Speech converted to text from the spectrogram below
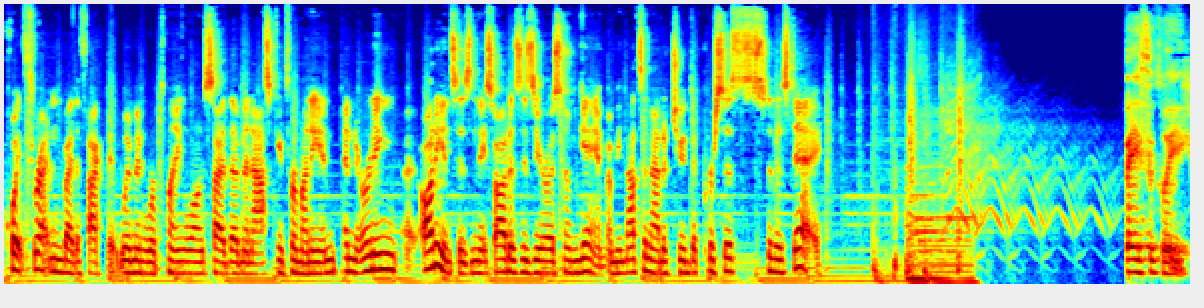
quite threatened by the fact that women were playing alongside them and asking for money and, and earning uh, audiences, and they saw it as a zero sum game. I mean, that's an attitude that persists to this day. Basically,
